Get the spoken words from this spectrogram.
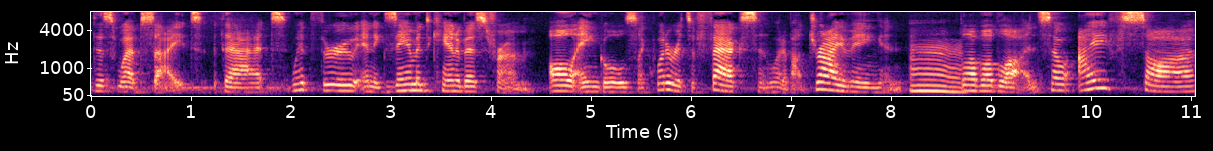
this website that went through and examined cannabis from all angles, like what are its effects and what about driving and blah blah blah. And so I saw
